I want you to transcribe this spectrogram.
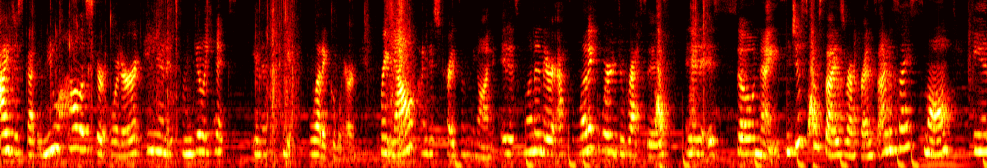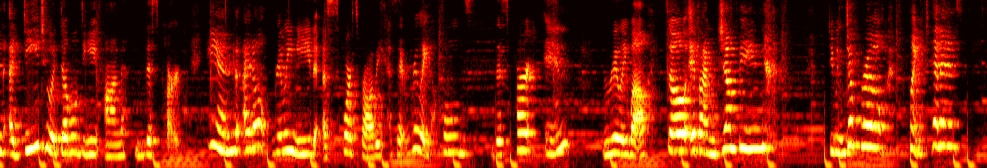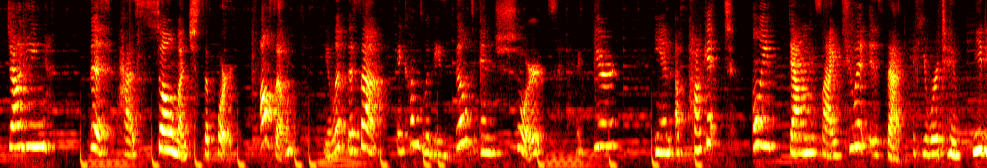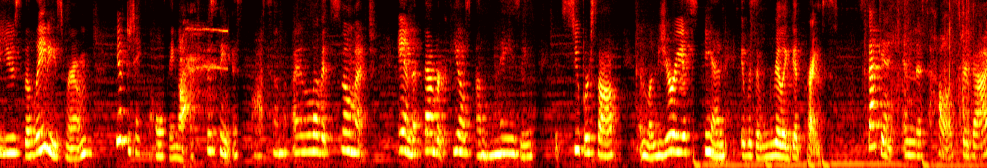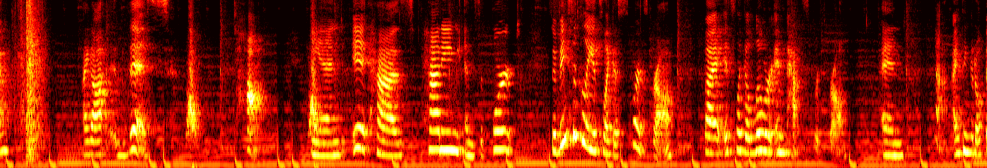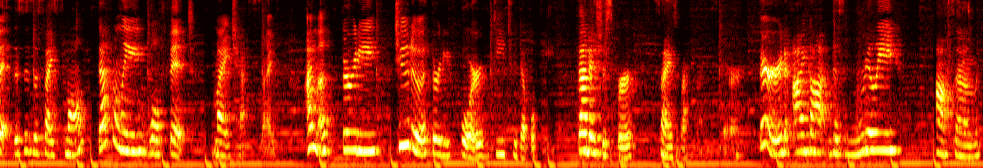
I just got a new Hollister order and it's from Gilly Hicks and it's the athletic wear. Right now, I just tried something on. It is one of their athletic wear dresses and it is so nice. Just for size reference, I'm a size small and a D to a double D on this part. And I don't really need a sports bra because it really holds this part in really well. So if I'm jumping, doing jump rope, playing so much support. Also, you lift this up, it comes with these built-in shorts right here and a pocket. Only downside to it is that if you were to need to use the ladies room, you have to take the whole thing off. This thing is awesome. I love it so much. And the fabric feels amazing. It's super soft and luxurious and it was a really good price. Second in this Hollister bag, I got this and it has padding and support. So basically it's like a sports bra, but it's like a lower impact sports bra. And yeah, I think it'll fit. This is a size small. Definitely will fit my chest size. I'm a 32 to a 34 D2 double D. That is just for size reference there. Third, I got this really awesome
